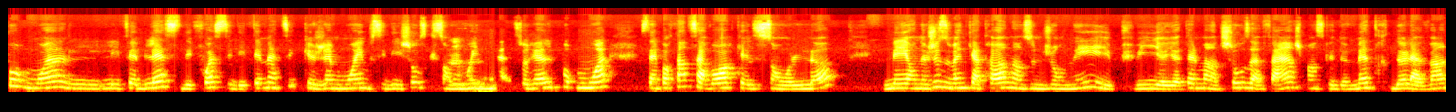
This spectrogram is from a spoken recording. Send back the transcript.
pour moi, les faiblesses, des fois, c'est des thématiques que j'aime moins ou c'est des choses qui sont moins mm-hmm. naturelles. Pour moi, c'est important de savoir qu'elles sont là, mais on a juste 24 heures dans une journée et puis euh, il y a tellement de choses à faire. Je pense que de mettre de l'avant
